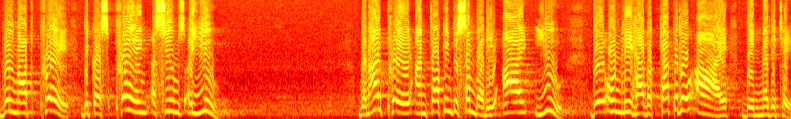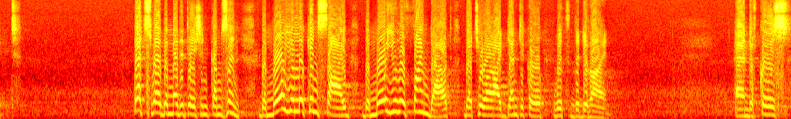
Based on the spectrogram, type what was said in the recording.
will not pray because praying assumes a you. When I pray, I'm talking to somebody, I, you. They only have a capital I, they meditate. That's where the meditation comes in. The more you look inside, the more you will find out that you are identical with the divine. And of course,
